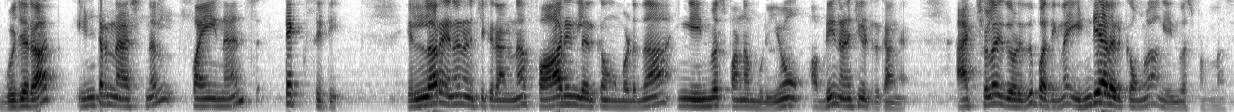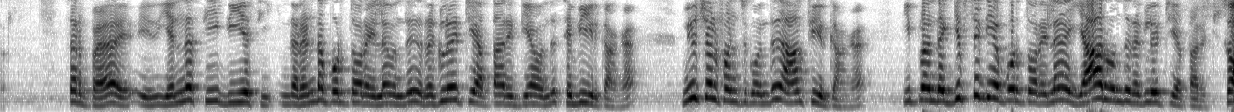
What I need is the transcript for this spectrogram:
Gujarat international finance tech city எல்லாரும் என்ன நினச்சிக்கிறாங்கன்னா ஃபாரினில் இருக்கவங்க மட்டும்தான் இங்கே இன்வெஸ்ட் பண்ண முடியும் அப்படின்னு நினச்சிக்கிட்டு இருக்காங்க. ஆக்சுவலாக இதோட இது பார்த்தீங்கன்னா இந்தியாவில் இருக்கவங்களும் அங்கே இன்வெஸ்ட் பண்ணலாம் சார் சார் இப்போ என்எஸ்சி பிஎஸ்சி இந்த ரெண்டை பொறுத்தவரையில் வந்து ரெகுலேட்டரி அத்தாரிட்டியாக வந்து செபி இருக்காங்க. மியூச்சுவல் ஃபண்ட்ஸுக்கு வந்து ஆம்ஃபி இருக்காங்க. இப்போ இந்த கிஃப்ட் சிட்டியை பொறுத்தவரையில் யார் வந்து ரெகுலேட்டரி அத்தாரிட்டி ஸோ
